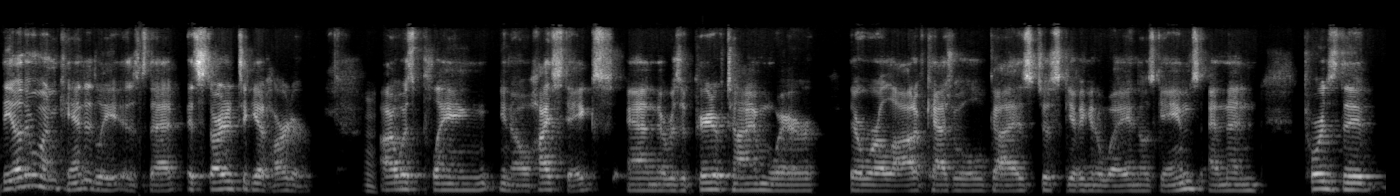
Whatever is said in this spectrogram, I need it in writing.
The other one, candidly, is that it started to get harder. Mm. I was playing, you know, high stakes, and there was a period of time where there were a lot of casual guys just giving it away in those games, and then towards the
